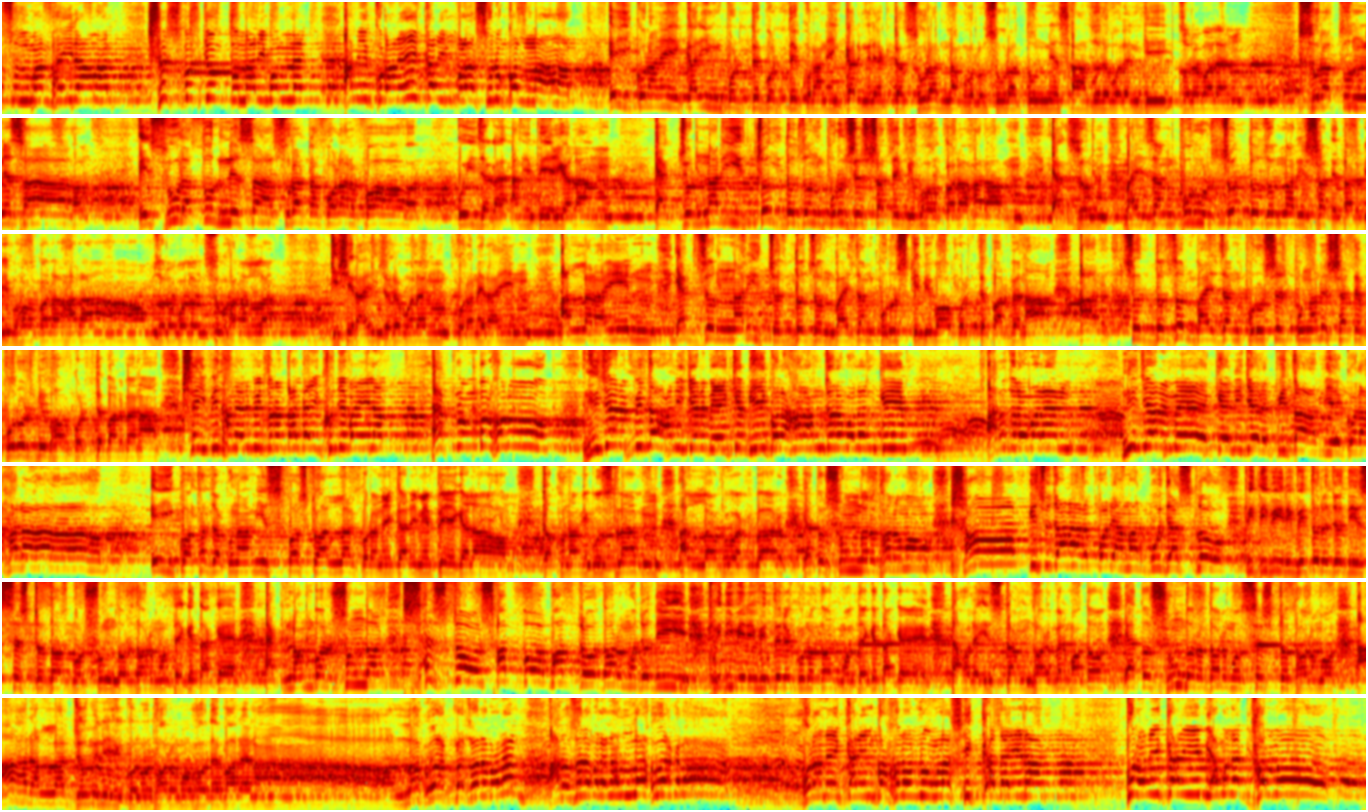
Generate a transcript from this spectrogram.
মুসলমান ভাইরা আমার শেষ পর্যন্ত নারী বললেন আমি কোরআনে শুরু করলাম। এই কোরআনে কারিম পড়তে পড়তে কোরআনে কারিমের একটা সুরার নাম হলো সূরাতুন নিসা। জোরে বলেন কি? জোরে বলেন। সূরাতুন নিসা। এই সূরাতুন নিসা সূরাটা পড়ার পর ওই জায়গায় আমি পেয়ে গেলাম একজন নারী চোদ্দ জন পুরুষের সাথে বিবাহ করা হারাম একজন ভাইজান পুরুষ চোদ্দ জন নারীর সাথে তার বিবাহ করা হারাম। জোরে বলেন সুহান আল্লাহ কিসের আইন? জোরে বলেন কোরআনের আইন। আল্লাহর আইন একজন নারী চোদ্দ জন ভাইজান পুরুষকে বিবাহ করতে পারবে না, আর চোদ্দ জন ভাইজান পুরুষের পুনারের সাথে পুরুষ বিবাহ করতে পারবে না। সেই বিধানের ভিতরে তাকাই খুঁজে পাই না। এক নম্বর হলো, নিজের পিতা নিজের মেয়েকে বিয়ে করা হারাম, জোরে বলেন কি? আরও জোরে বলেন, নিজের মেয়েকে নিজের পিতা বিয়ে করা হারাম। যখন আমি স্পষ্ট আল্লাহর কোরআনে কারিমে পেয়ে গেলাম, তখন আমি বুঝলাম, আল্লাহ আকবার, এত সুন্দর ধর্ম। সব কিছু জানার পরে আমার বুঝ আসলো, পৃথিবীর ভিতরে যদি শ্রেষ্ঠ ধর্ম সুন্দর ধর্ম থেকে থাকে, এক নম্বর সুন্দর, শ্রেষ্ঠ সভ্য ভদ্র ধর্ম যদি পৃথিবীর ভিতরে কোনো ধর্ম থেকে থাকে, তাহলে ইসলাম ধর্মের মতো এত সুন্দর ধর্ম, শ্রেষ্ঠ ধর্ম, আর আল্লাহর জমিনে কোনো ধর্ম হতে পারে না আল্লাহ আকবার জোরে বলেন আরও জোরে বলেন আল্লাহ কোরআনে কারিম কখনো শিক্ষা দেয় না। কোরআনে কারিম এমন এক ধর্ম,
